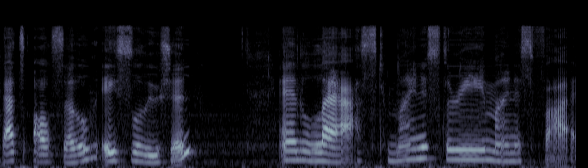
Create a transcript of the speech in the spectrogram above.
That's also a solution. And last, minus 3 minus 5.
